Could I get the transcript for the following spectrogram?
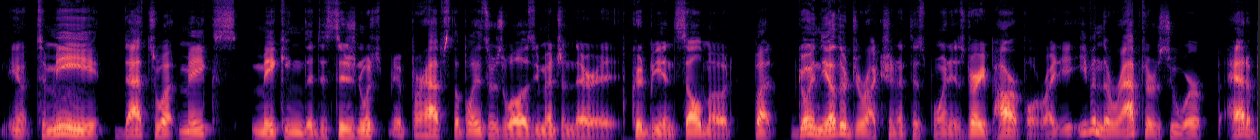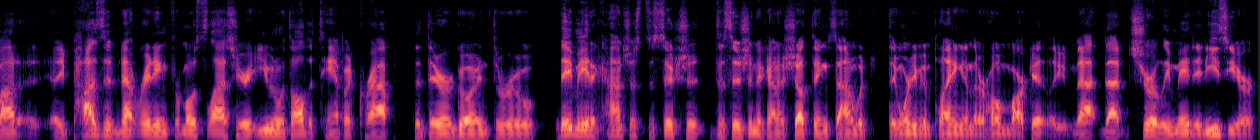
you know to me that's what makes making the decision, which perhaps the Blazers will, as you mentioned there, it could be in sell mode. But going the other direction at this point is very powerful, right? Even the Raptors, who were had about a, positive net rating for most last year, even with all the Tampa crap that they were going through, they made a conscious decision decision to kind of shut things down, which they weren't even play-in in their home market. Like that that surely made it easier.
